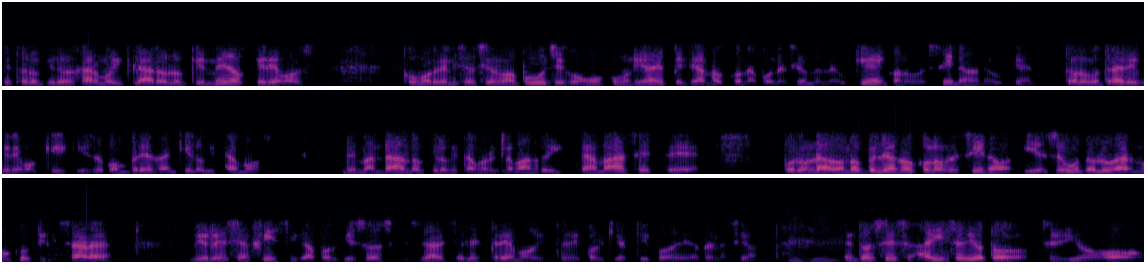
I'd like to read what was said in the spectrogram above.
esto lo quiero dejar muy claro, lo que menos queremos como organización mapuche, como comunidad, es pelearnos con la población de Neuquén, con los vecinos de Neuquén. Todo lo contrario, queremos que, ellos comprendan qué es lo que estamos demandando, qué es lo que estamos reclamando y además, este, por un lado, no pelearnos con los vecinos y en segundo lugar, nunca utilizar violencia física, porque eso ya es el extremo ¿viste? de cualquier tipo de relación. Entonces ahí se dio todo, se dio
